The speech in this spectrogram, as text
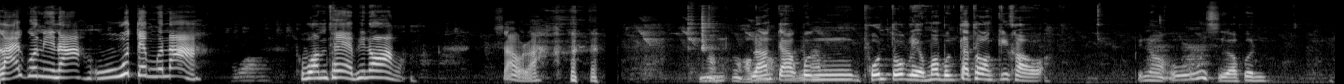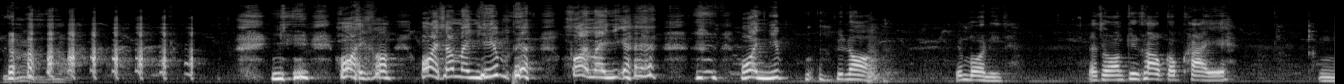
หลายกว่านี่นะอู้เต็มกันนะท่วมแท้พี่น้องเศร้าละหลังจากเบึงฝนตกเหลวมาเบึงตาทองกินข้าวพี่น้องอู้เสือเพิ่นนี่ห้อยเขาห้อยทำไมยิบห้อยไม่ห้อยยิบพี่น้องเป็นบ่อนี่ แต่ทองกินข้าวกับไข่อืม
